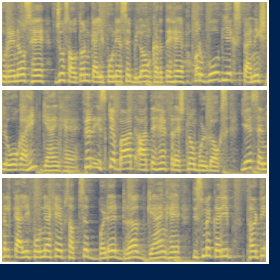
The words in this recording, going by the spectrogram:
सुरेनोस है जो साउथर्न कैलिफ़ोर्निया से बिलोंग करते हैं और वो भी एक स्पेनिश लोगों का ही गैंग है फिर इसके बाद आते हैं फ्रेस्नो बुलडॉग्स ये सेंट्रल कैलिफ़ोर्निया के सबसे बड़े ड्रग गैंग है, जिसमें करीब थर्टी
